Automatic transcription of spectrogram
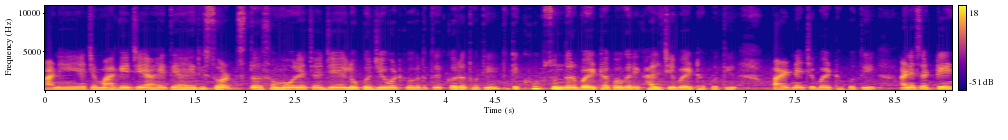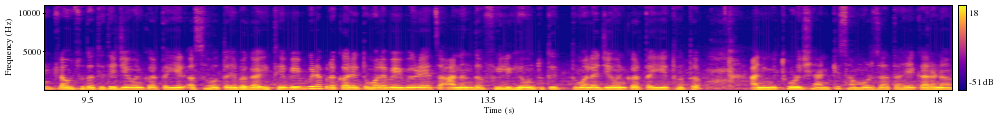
आणि याच्या मागे जे आहे ते आहे रिसॉर्ट्स तर समोर याच्या जे लोक जेवण वगैरे ते करत होती तिथे खूप सुंदर बैठक वगैरे खालची बैठक होती पाळण्याची बैठक होती. आणि असं टेंट लावूनसुद्धा तिथे जेवण करता येईल असं होतं. हे बघा इथे वेगवेगळ्या प्रकारे तुम्हाला वेगवेगळ्या याचा आनंद फील घेऊन तिथे तुम्हाला जेवण करता येत होतं. आणि मी थोडीशी आणखी समोर जात आहे कारण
